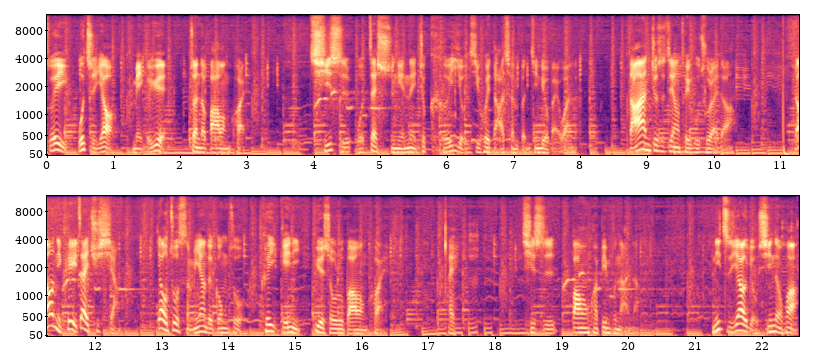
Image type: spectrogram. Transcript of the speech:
所以我只要每个月赚到八万块，其实我在十年内就可以有机会达成本金六百万了。答案就是这样推估出来的啊，然后你可以再去想，要做什么样的工作可以给你月收入八万块？哎，其实八万块并不难啊，你只要有心的话，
